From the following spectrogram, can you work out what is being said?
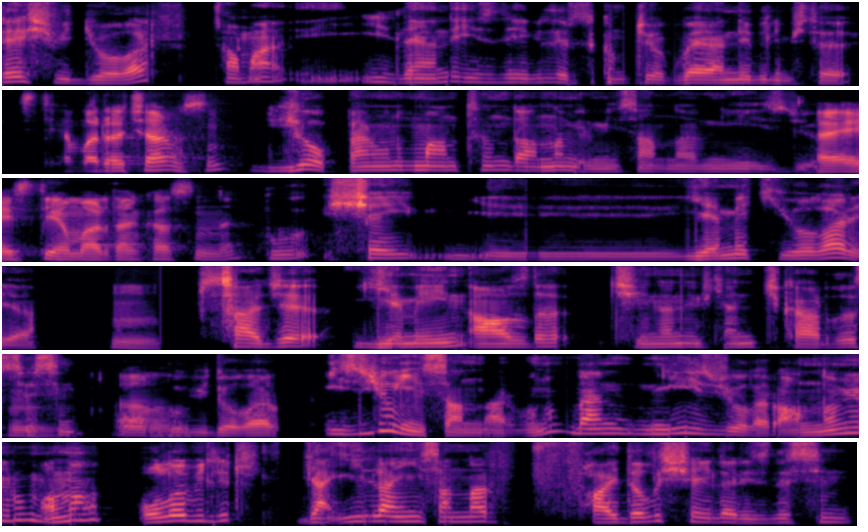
leş videolar ama izleyen de izleyebilir. Sıkıntı yok. Veya ne bileyim işte SDMR'ı açar mısın? Yok ben onun mantığını da anlamıyorum insanlar niye izliyor. Ha, SDMR'dan kastın ne? Bu şey eee, yemek yiyorlar ya. Hımm. Sadece yemeğin ağızda çiğnenirken çıkardığı sesin Hımm, olduğu videolar. İzliyor insanlar bunu. Ben niye izliyorlar anlamıyorum ama olabilir. Ya illa insanlar faydalı şeyler izlesin.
